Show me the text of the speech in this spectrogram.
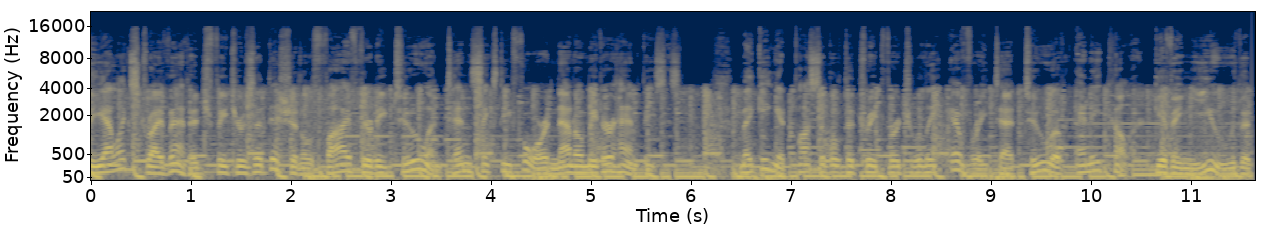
The Alex Trivantage features additional 532 and 1064 nanometer handpieces, making it possible to treat virtually every tattoo of any color, giving you the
